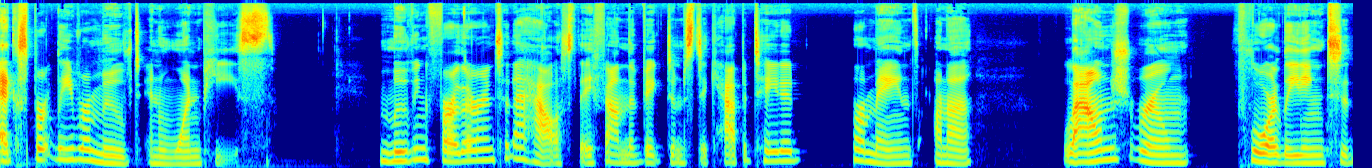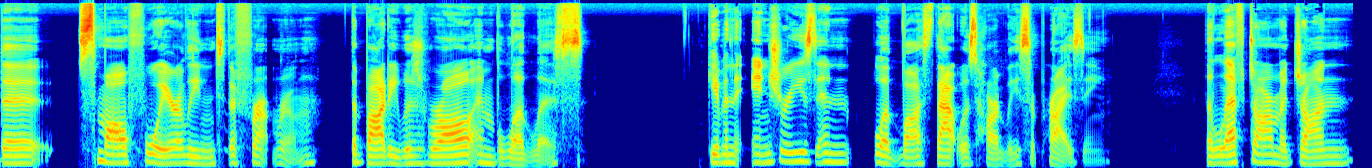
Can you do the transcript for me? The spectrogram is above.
expertly removed in one piece. Moving further into the house, they found the victim's decapitated remains on a lounge room floor leading to the small foyer leading to the front room. The body was raw and bloodless. Given the injuries and blood loss, that was hardly surprising. The left arm of John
